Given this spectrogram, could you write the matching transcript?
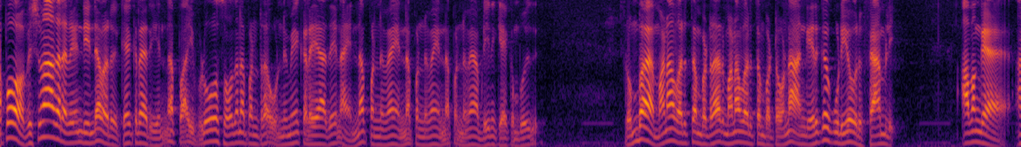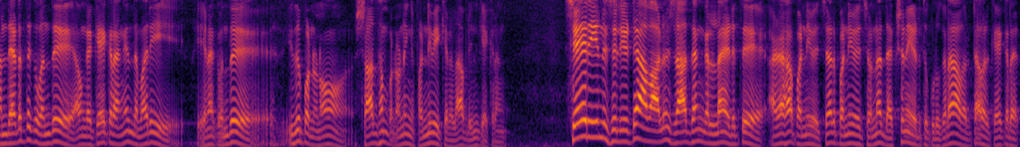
அப்போது விஸ்வநாதரை வேண்டின்ட்டு அவர் கேட்குறாரு என்னப்பா இவ்வளோ சோதனை பண்ணுற ஒன்றுமே கிடையாதே. நான் என்ன பண்ணுவேன்? என்ன பண்ணுவேன்? என்ன பண்ணுவேன்? அப்படின்னு கேட்கும்போது ரொம்ப மன வருத்தம் படுறார். மன வருத்தம் பட்டவுடனே அங்கே இருக்கக்கூடிய ஒரு ஃபேமிலி அவங்க அந்த இடத்துக்கு வந்து அவங்க கேட்குறாங்க இந்த மாதிரி எனக்கு வந்து இது பண்ணணும் ஸ்ராத்தம் பண்ணணும் நீங்கள் பண்ணி வைக்கிறலா அப்படின்னு கேட்குறாங்க சரின்னு சொல்லிட்டு அவளும் ஸ்ராத்தங்கள்லாம் எடுத்து அழகாக பண்ணி வச்சார். பண்ணி வச்சோன்னா தட்சணை எடுத்து கொடுக்குறா. அவர்கிட்ட அவர் கேட்குறாரு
